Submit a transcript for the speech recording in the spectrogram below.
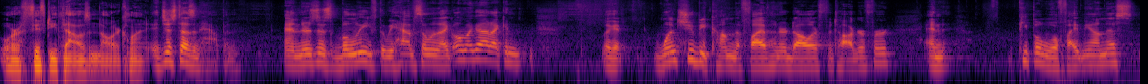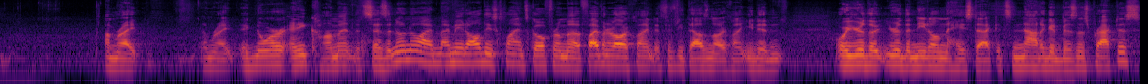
or a $50,000 client. It just doesn't happen. And there's this belief that we have someone like, oh my God, I can. Look at once you become the $500 photographer, and people will fight me on this, I'm right. I'm right. Ignore any comment that says, that no, no, I, I made all these clients go from a $500 client to $50,000 client. You didn't. Or you're the, you're the needle in the haystack. It's not a good business practice.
